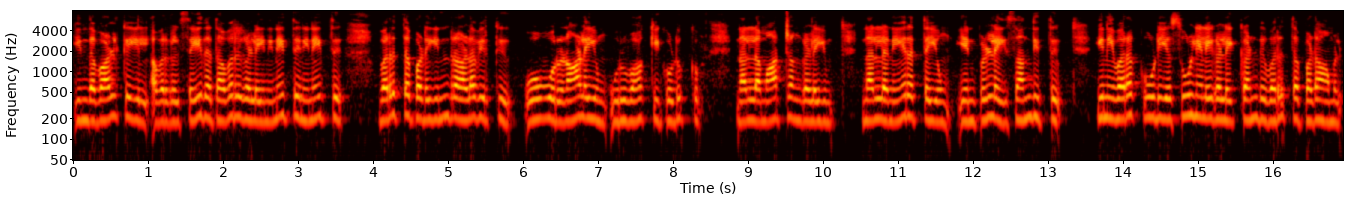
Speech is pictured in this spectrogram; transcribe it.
இந்த வாழ்க்கையில் அவர்கள் செய்த தவறுகளை நினைத்து நினைத்து வருத்தப்படுகின்ற அளவிற்கு ஒவ்வொரு நாளையும் உருவாக்கி கொடுக்கும். நல்ல மாற்றங்களையும் நல்ல நேரத்தையும் என் பிள்ளை சந்தித்து இனி வரக்கூடிய சூழ்நிலைகளைக் கண்டு வருத்தப்படாமல்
